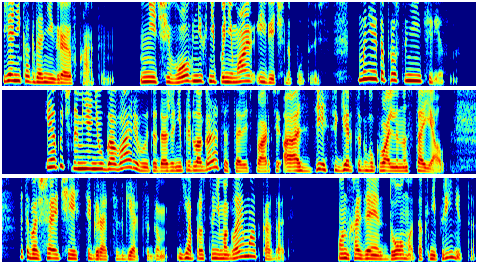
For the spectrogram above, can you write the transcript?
Я никогда не играю в карты. Ничего в них не понимаю и вечно путаюсь. Мне это просто не интересно. И обычно меня не уговаривают и даже не предлагают составить партию, а здесь герцог буквально настоял. Это большая честь играть с герцогом. Я просто не могла ему отказать. Он хозяин дома, так не принято.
